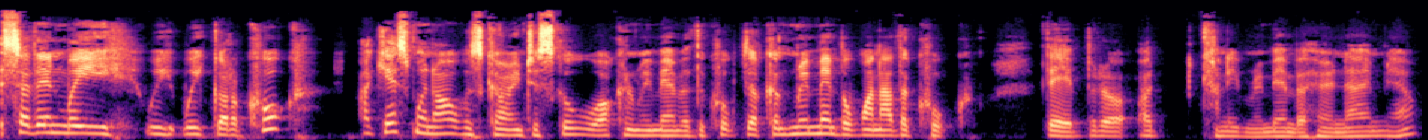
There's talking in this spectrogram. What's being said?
So then we, we, we got a cook. I guess when I was going to school, I can remember the cook. I can remember one other cook there, but I, I can't even remember her name now.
